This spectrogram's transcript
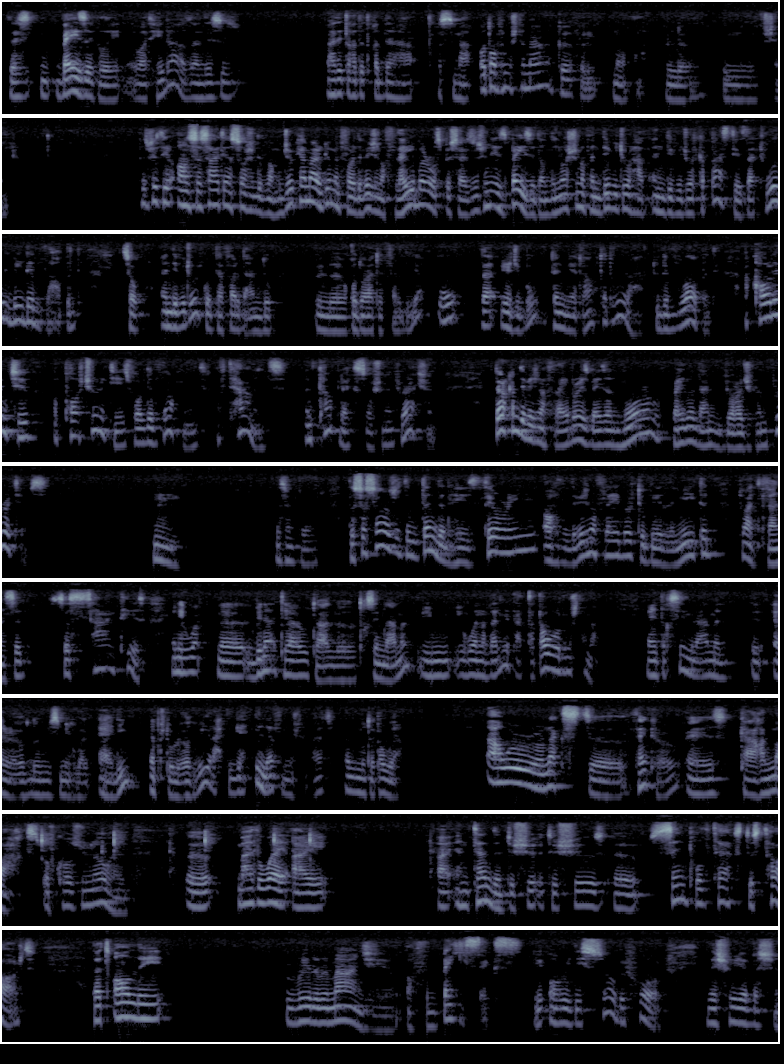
this is basically what he does and this is هذه تقدر تقدرها تقسمها أوطن في المجتمع كفي المنظمة في الشركة Perspective on society and social development. Durkheim argument for division of labor or specialization is based on the notion of individual have individual capacities that will be developed So individual كل فرد عنده القدرات الفردية ويجب تنميتها وتطويرها to develop it according to opportunities for development of talents and complex social interaction. Durkheim division of labor is based on moral rather than biological imperatives. Hmm. That's important. The sociologist intended his theory of the division of labor to be limited to advanced societies. يعني هو البناء تاعو تاع تقسيم العمل هو نظرية تاع تطور المجتمع يعني تقسيم العمل العضوي يسميه هو الآلي نبتو العضوي راح تلقاه إلا في المجتمعات المتطورة Our next uh, thinker is Karl Marx. Of course, you know him. Uh, by the way, I I intended to, to choose a simple text to start that only really remind you of the basics you already saw before ده شوية باش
